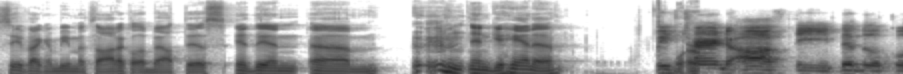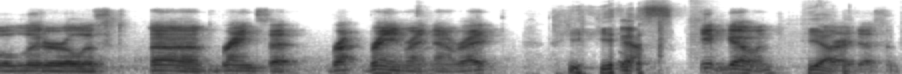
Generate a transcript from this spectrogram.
see if I can be methodical about this. And then um, in Gehenna, we've turned off the biblical literalist uh, brain set brain right now, right? yes. Yeah. Keep going. Yeah. Sorry, Justin.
